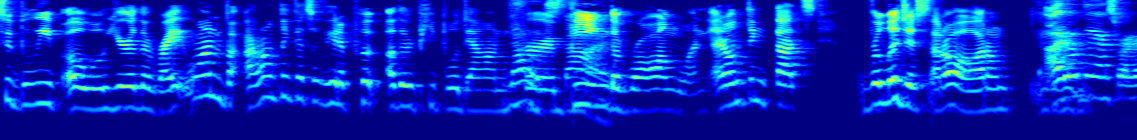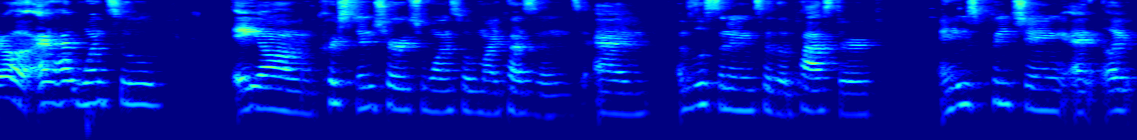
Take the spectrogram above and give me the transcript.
to believe, oh well, you're the right one, but I don't think it's okay to put other people down No, for being the wrong one. I don't think that's religious at all. I don't. I don't think that's right at all. I had went to a um Christian church once with my cousins, and I was listening to the pastor, and he was preaching, and like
